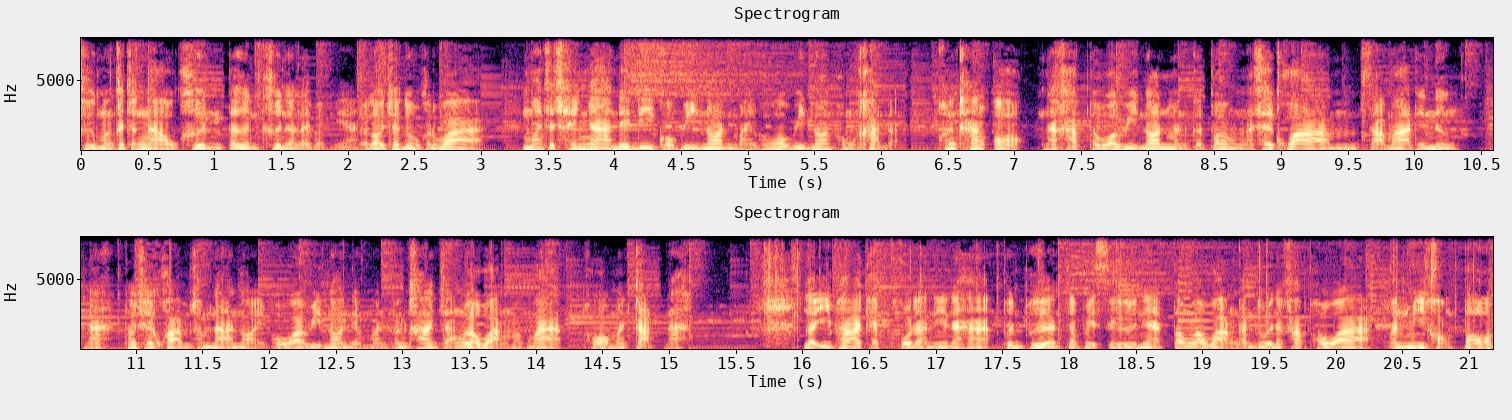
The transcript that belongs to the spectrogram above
คือมันก็จะเงาขึ้นตื้นขึ้นอะไรแบบนี้เราจะดูกันว่ามันจะใช้งานได้ดีกว่าวีนอนไหม เพราะว่าวีนอนผมขัดอะค่อนข้างออกนะครับ แต่ว่าวีนอนมันก็ต้องใช้ความสามารถนิดนึงนะต้องใช้ความชำนาญหน่อยเพราะว่าวีนอนเนี่ยมันค่อนข้างจะต้องระวังมากๆ เพราะว่ามันกัดนะและอีผ้าแคปโค้ดอันนี้นะฮะเพื่อนๆจะไปซื้อเนี่ยต้องระวังกันด้วยนะครับ เพราะว่ามันมีของปลอม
